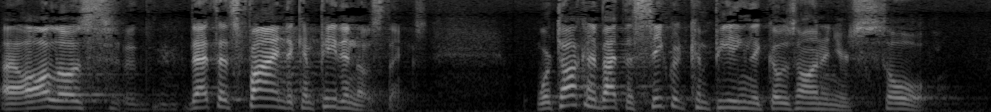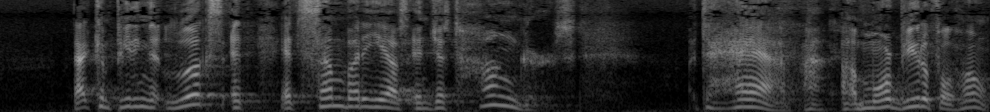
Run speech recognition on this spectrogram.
uh, all those. That, that's fine to compete in those things. We're talking about the secret competing that goes on in your soul. That competing that looks at, at somebody else and just hungers to have a, a more beautiful home,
